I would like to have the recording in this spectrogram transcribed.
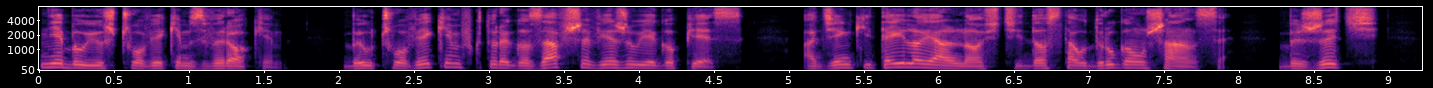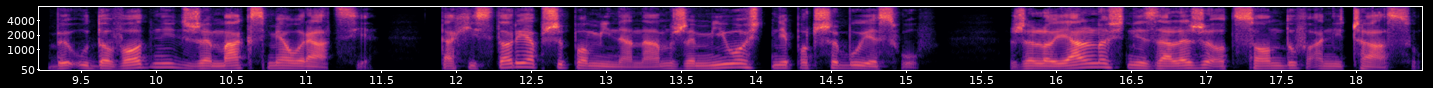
nie był już człowiekiem z wyrokiem. Był człowiekiem, w którego zawsze wierzył jego pies, a dzięki tej lojalności dostał drugą szansę, by żyć, by udowodnić, że Max miał rację. Ta historia przypomina nam, że miłość nie potrzebuje słów, że lojalność nie zależy od sądów ani czasu.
